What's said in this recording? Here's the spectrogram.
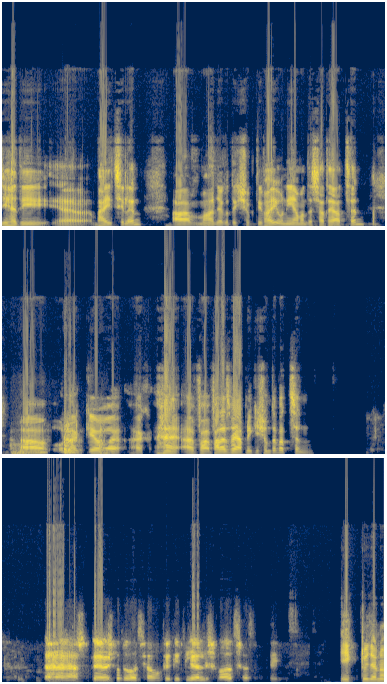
জিহাদি ভাই ছিলেন মহাজাগতিক শক্তি ভাই, উনি আমাদের সাথে আছেন। ওনাকে আহ, হ্যাঁ ফারাজ ভাই আপনি কি শুনতে পাচ্ছেন? হ্যাঁ শুনতে পাচ্ছি। আমাকে কি ক্লিয়ারলি শোনা যাচ্ছে? একটু যেন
